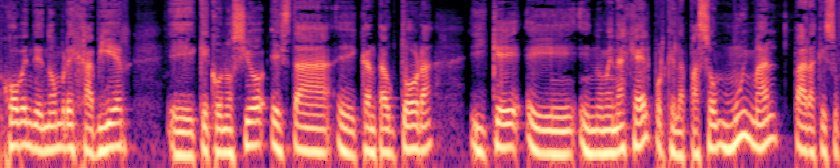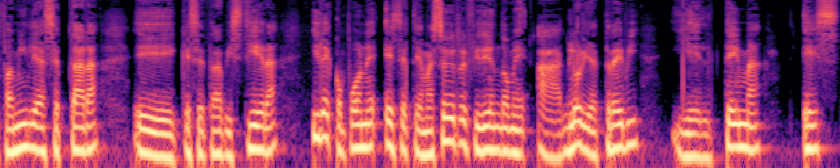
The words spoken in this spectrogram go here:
joven de nombre Javier que conoció esta cantautora y que en homenaje a él, porque la pasó muy mal para que su familia aceptara que se travestiera y le compone este tema. Estoy refiriéndome a Gloria Trevi y el tema es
